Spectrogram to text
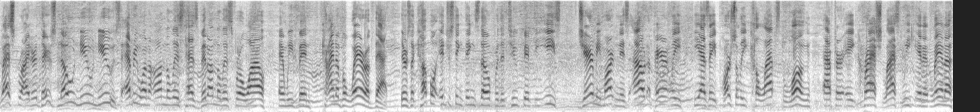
West rider, there's no new news. Everyone on the list has been on the list for a while, and we've been kind of aware of that. There's a couple interesting things, though, for the 250 East. Jeremy Martin is out. Apparently, he has a partially collapsed lung after a crash last week in Atlanta.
